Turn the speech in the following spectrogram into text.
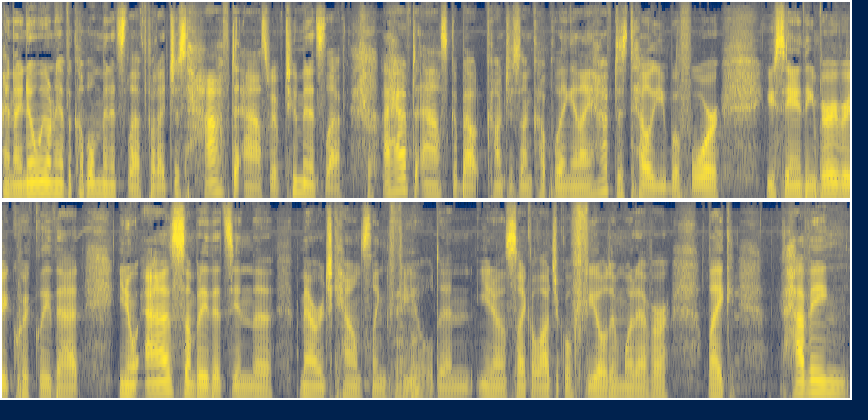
And I know we only have a couple minutes left, but I just have to ask. We have two minutes left. Sure. I have to ask about conscious uncoupling, and I have to tell you before you say anything very, very quickly that you know, as somebody that's in the marriage counseling Mm-hmm. field and you know, psychological field and whatever, like having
